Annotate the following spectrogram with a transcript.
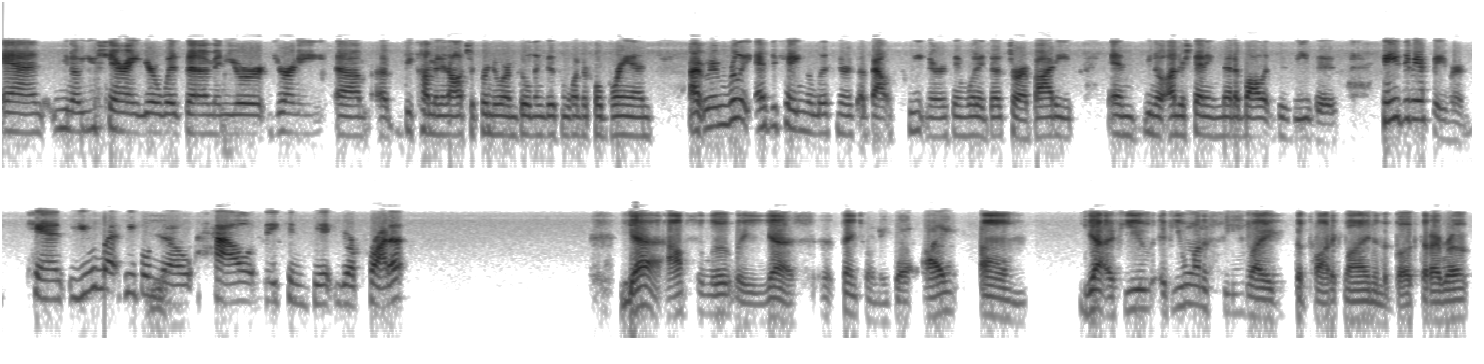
and you know you sharing your wisdom and your journey um, of becoming an entrepreneur and building this wonderful brand. I'm really educating the listeners about sweeteners and what it does to our bodies, and you know understanding metabolic diseases. Can you do me a favor? Can you let people yeah. know how they can get your product? Yeah, absolutely. Yes. Thanks, Ronika. I um yeah, if you if you want to see like the product line in the book that I wrote,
